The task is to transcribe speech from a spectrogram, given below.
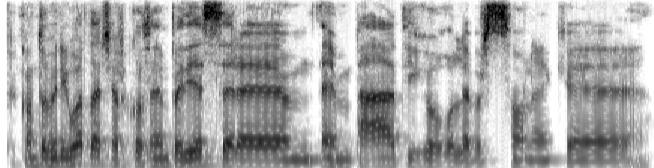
per quanto mi riguarda, cerco sempre di essere mm, empatico con le persone che,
